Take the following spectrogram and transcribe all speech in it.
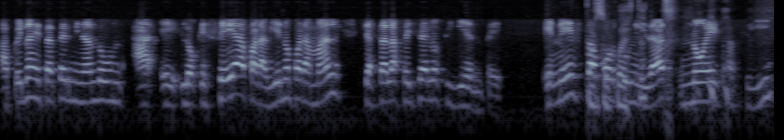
apenas está terminando un, ah, eh, lo que sea, para bien o para mal, ya está la fecha de lo siguiente. En esta oportunidad no es así,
